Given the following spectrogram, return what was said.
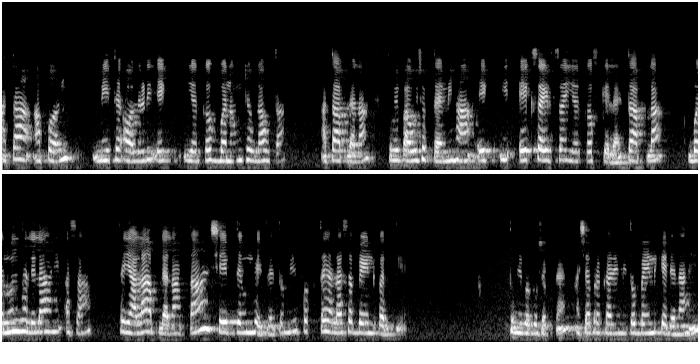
आता आपण मी इथे ऑलरेडी एक इयरकफ बनवून ठेवला होता. आता आपल्याला तुम्ही पाहू शकताय मी हा एक एक साईडचा इयरकफ केला आहे तर आपला बनवून झालेला आहे असा. तर याला आपल्याला आता शेप देऊन घ्यायचा आहे तर मी फक्त ह्याला असं बेंड करते तुम्ही बघू शकता अशा प्रकारे मी तो बेंड केलेला आहे.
